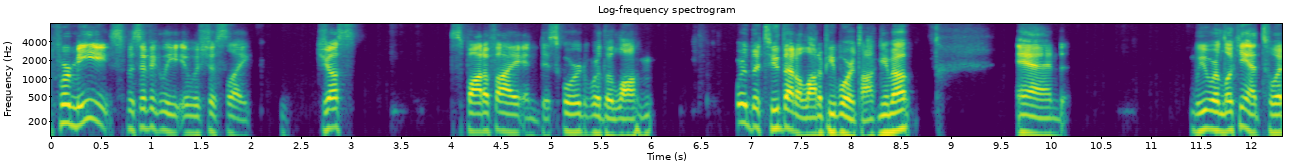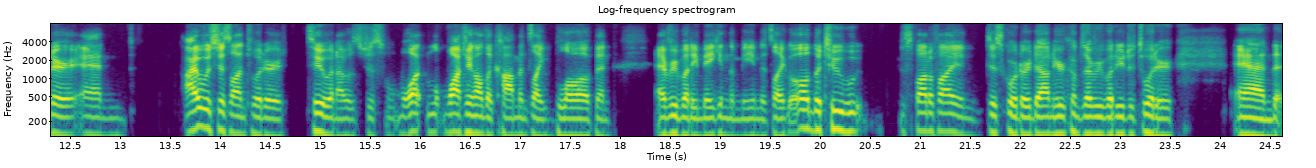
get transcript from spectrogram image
for me specifically it was just like just Spotify and Discord were the long were the two that a lot of people were talking about. And we were looking at Twitter and I was just on Twitter too, and I was just wa- watching all the comments like blow up and everybody making the meme. It's like, oh, the two Spotify and Discord are down. Here comes everybody to Twitter, and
